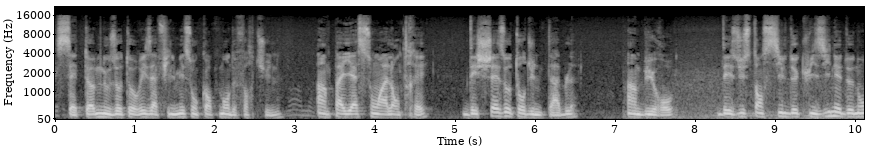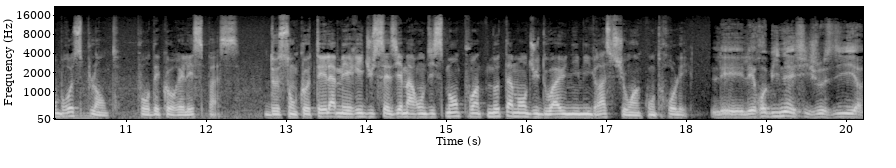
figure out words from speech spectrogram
Cet homme nous autorise à filmer son campement de fortune. Un paillasson à l'entrée, des chaises autour d'une table, un bureau, des ustensiles de cuisine et de nombreuses plantes pour décorer l'espace. De son côté, la mairie du 16e arrondissement pointe notamment du doigt une immigration incontrôlée. Les, robinets, si j'ose dire,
